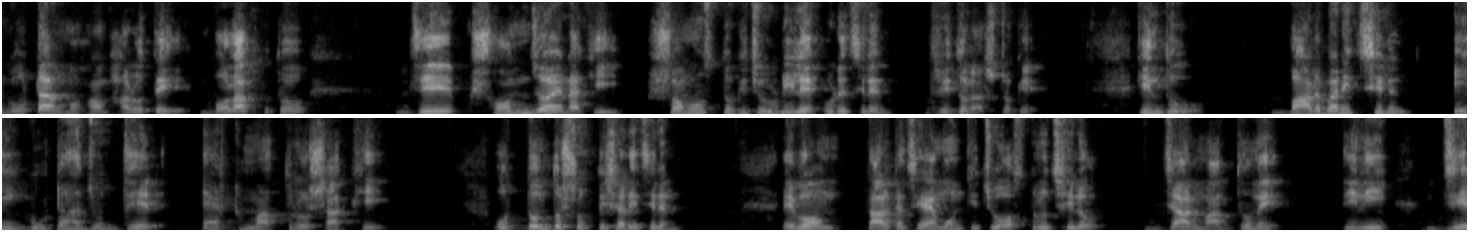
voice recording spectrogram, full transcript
গোটা মহাভারতে বলা হতো যে সঞ্জয় নাকি সমস্ত কিছু রিলে করেছিলেন ধৃতরাষ্ট্রকে। কিন্তু বারবারিক ছিলেন এই গোটা যুদ্ধের একমাত্র সাক্ষী। অত্যন্ত শক্তিশালী ছিলেন এবং তার কাছে এমন কিছু অস্ত্র ছিল যার মাধ্যমে তিনি যে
